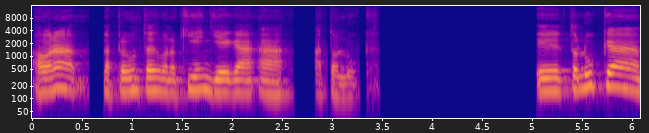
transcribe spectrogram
Ahora la pregunta es, bueno, ¿quién llega a, a Toluca? Eh, Toluca,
